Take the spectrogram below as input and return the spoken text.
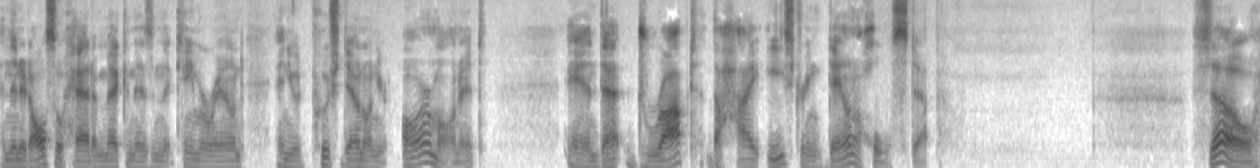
And then it also had a mechanism that came around and you would push down on your arm on it and that dropped the high E string down a whole step. So,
